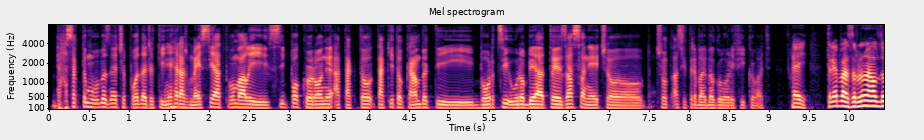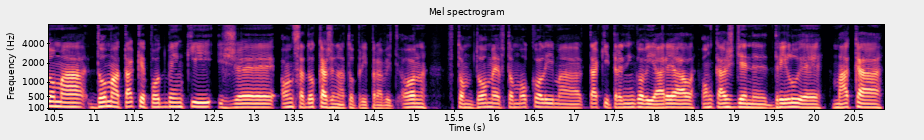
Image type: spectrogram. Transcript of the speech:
Dá sa k tomu vôbec niečo povedať, že ty nehráš mesiac, pomaly si po korone a takto, takýto comeback tí borci urobia, to je zasa niečo, čo asi treba iba glorifikovať. Hej, treba s Ronaldom má doma také podmienky, že on sa dokáže na to pripraviť. On v tom dome, v tom okolí má taký tréningový areál. On každý deň drilluje, maká,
